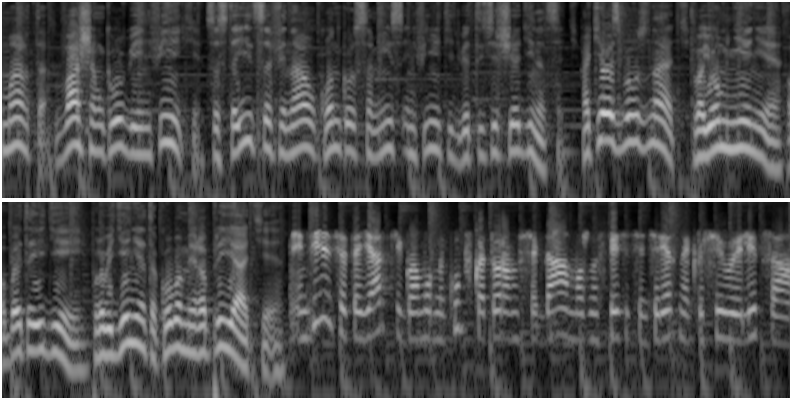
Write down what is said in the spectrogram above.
марта в вашем клубе Infinity состоится финал конкурса Miss Infinity 2011. Хотелось бы узнать твое мнение об этой идее, проведения такого мероприятия. Infinity это яркий гламурный клуб, в котором всегда можно встретить интересные, красивые лица,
